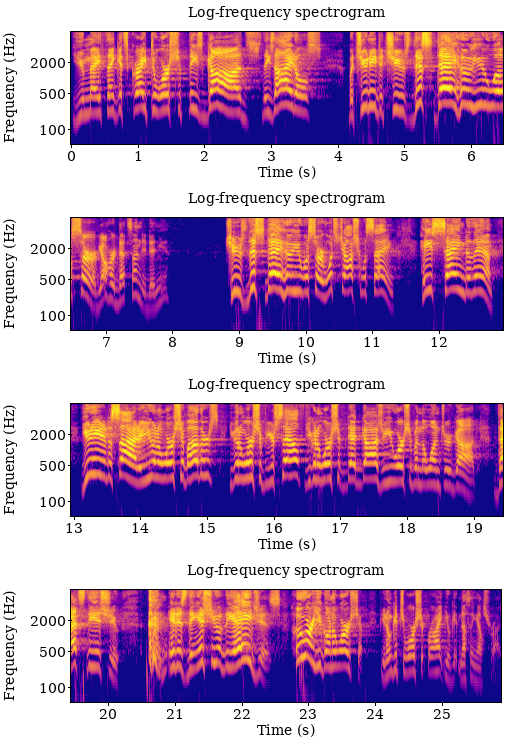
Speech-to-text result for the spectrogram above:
You may think it's great to worship these gods, these idols, but you need to choose this day who you will serve. Y'all heard that Sunday, didn't you? Choose this day who you will serve. What's Joshua saying? He's saying to them, you need to decide are you going to worship others? You're going to worship yourself? You're going to worship dead gods? Or are you worshiping the one true God? That's the issue. it is the issue of the ages. Who are you going to worship? If you don't get your worship right, you'll get nothing else right.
